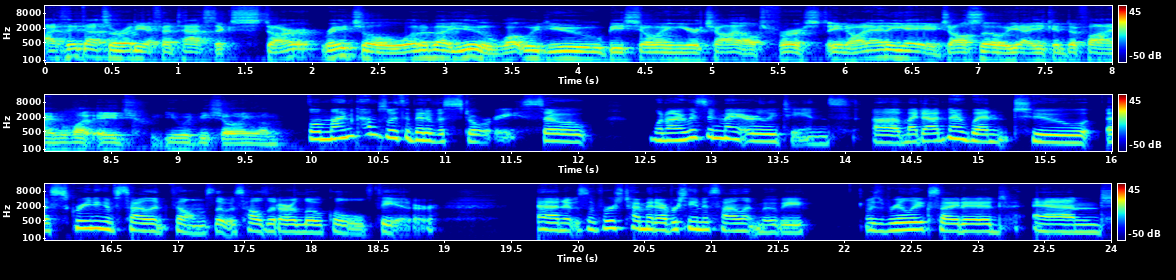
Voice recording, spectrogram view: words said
I think that's already a fantastic start. Rachael, what about you? What would you be showing your child first? You know, at any age. Also, yeah, you can define what age you would be showing them. Well, mine comes with a bit of a story. So, when I was in my early teens, uh, my dad and I went to a screening of silent films that was held at our local theater. And it was the first time I'd ever seen a silent movie. I was really excited and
